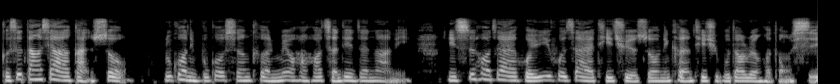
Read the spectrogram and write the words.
可是当下的感受，如果你不够深刻，你没有好好沉淀在那里，你事后再回忆或再来提取的时候，你可能提取不到任何东西，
